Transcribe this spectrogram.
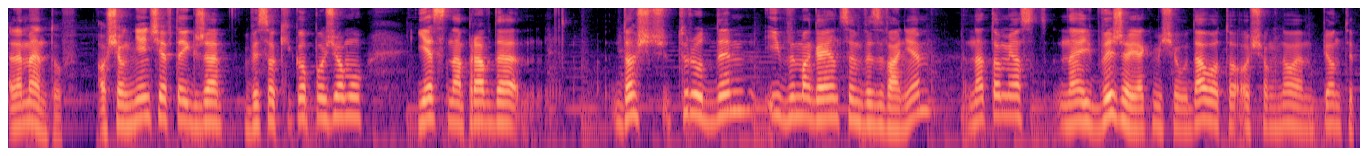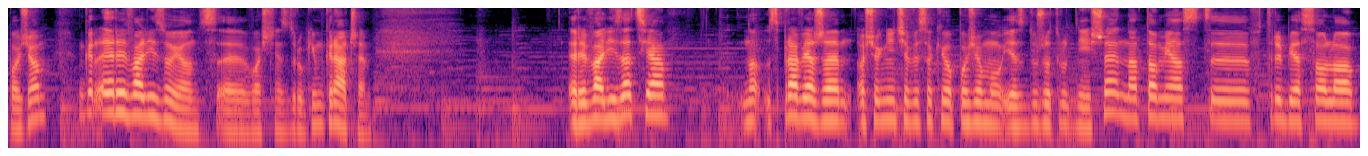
elementów. Osiągnięcie w tej grze wysokiego poziomu jest naprawdę dość trudnym i wymagającym wyzwaniem. Natomiast najwyżej, jak mi się udało, to osiągnąłem piąty poziom, rywalizując e, właśnie z drugim graczem. Rywalizacja no, sprawia, że osiągnięcie wysokiego poziomu jest dużo trudniejsze, natomiast y, w trybie solo,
